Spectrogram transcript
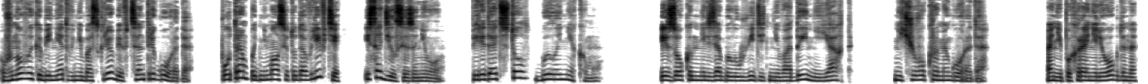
в новый кабинет в небоскребе в центре города. По утрам поднимался туда в лифте и садился за него. Передать стол было некому. Из окон нельзя было увидеть ни воды, ни яхт, ничего, кроме города. Они похоронили Огдена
